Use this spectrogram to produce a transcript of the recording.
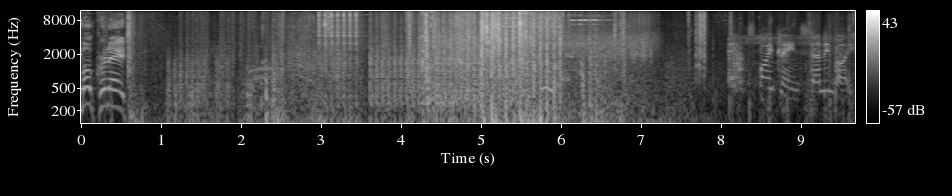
Smoke grenade! Spy plane standing by.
